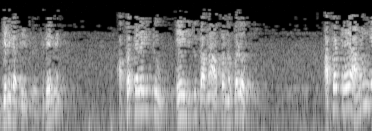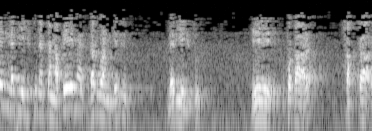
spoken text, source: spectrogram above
ඉගෙනගත යුතු තිබෙන්නේ අප කළ යුතු ඒ යුතුයකම අප නොකළොත් අපට අනුන්ගෙන් ලැබිය යුතු නැත්නම් අපේම දරුවන්ගෙන් ලැබිය යුතු ඒ උපකාර සත්කාර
